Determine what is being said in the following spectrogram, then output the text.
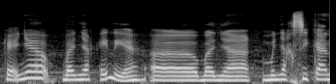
kayaknya banyak ini ya, eh, banyak menyaksikan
